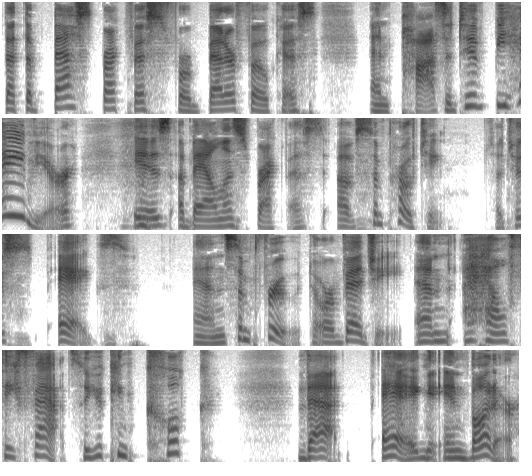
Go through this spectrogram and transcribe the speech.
that the best breakfast for better focus and positive behavior is a balanced breakfast of some protein, such as eggs and some fruit or veggie and a healthy fat. So you can cook that egg in butter.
